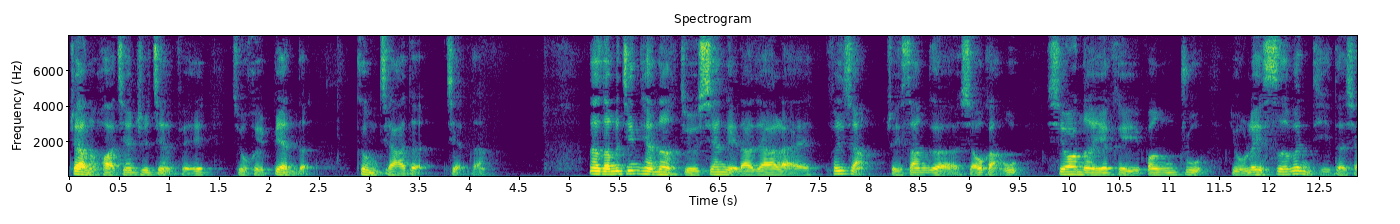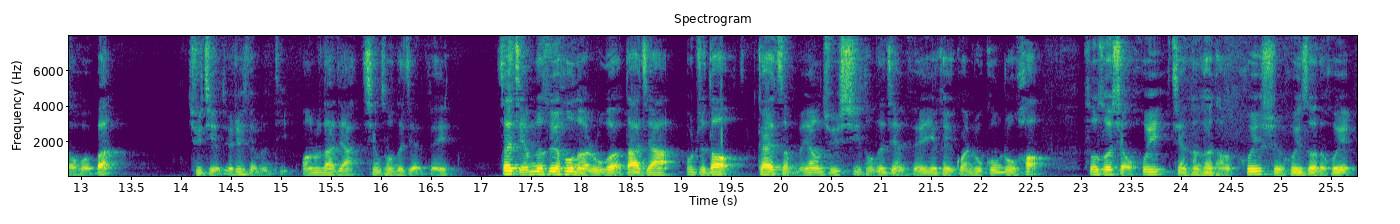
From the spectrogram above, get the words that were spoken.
这样的话，坚持减肥就会变得更加的简单。那咱们今天呢，就先给大家来分享这三个小感悟，希望呢也可以帮助有类似问题的小伙伴去解决这些问题，帮助大家轻松的减肥。在节目的最后呢，如果大家不知道该怎么样去系统的减肥，也可以关注公众号，搜索“小辉健康课堂”，辉是灰色的灰，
